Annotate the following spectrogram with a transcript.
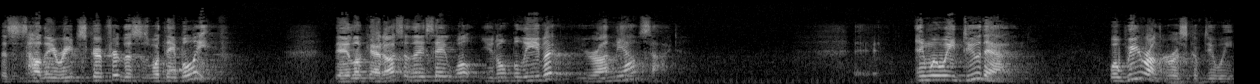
This is how they read Scripture. This is what they believe. They look at us and they say, Well, you don't believe it? You're on the outside. And when we do that, what we run the risk of doing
